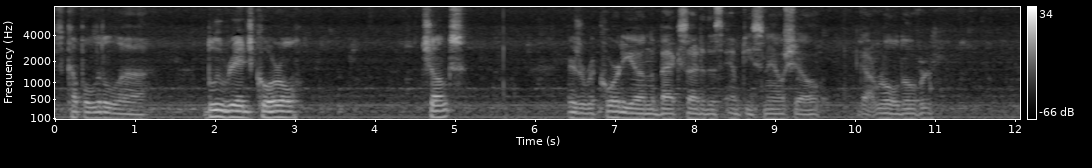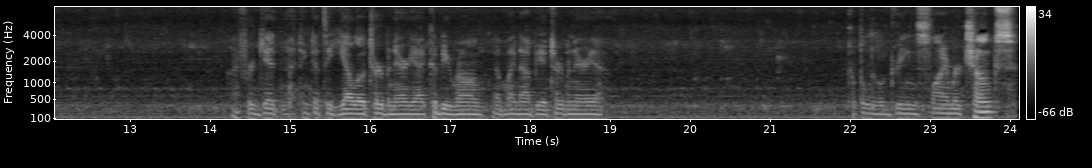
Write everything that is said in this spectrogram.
there's a couple little uh, Blue Ridge coral chunks. There's a Ricordea on the back side of this empty snail shell. Got rolled over. I forget, I think that's a yellow turbinaria. I could be wrong. That might not be a turbinaria couple little green slimer chunks.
